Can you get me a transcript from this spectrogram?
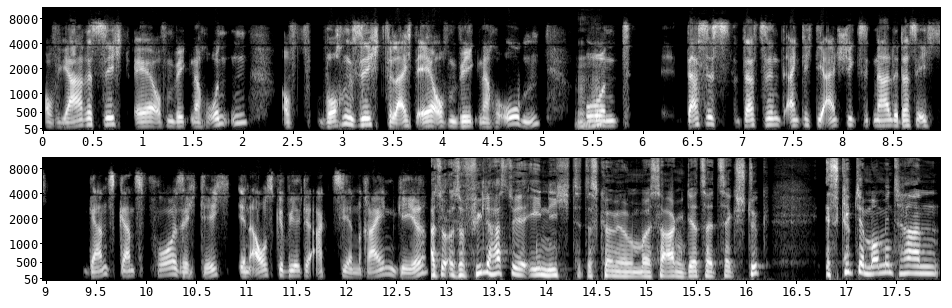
auf Jahressicht eher auf dem Weg nach unten, auf Wochensicht vielleicht eher auf dem Weg nach oben. Mhm. Und das ist, das sind eigentlich die Einstiegssignale, dass ich ganz, ganz vorsichtig in ausgewählte Aktien reingehe. Also, also viele hast du ja eh nicht, das können wir mal sagen, derzeit sechs Stück. Es gibt ja, momentan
